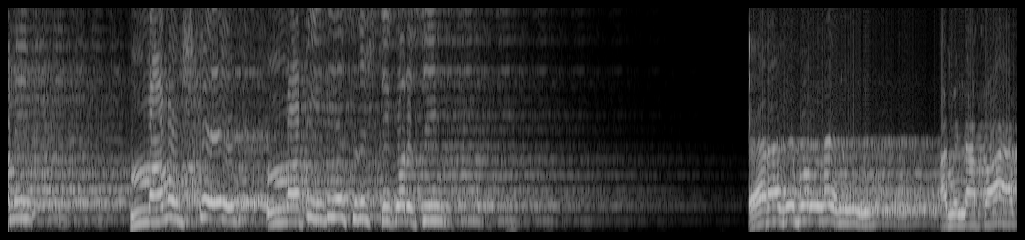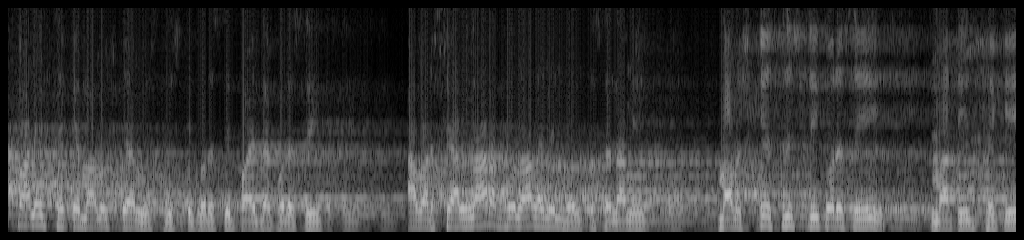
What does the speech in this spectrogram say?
আমি মানুষকে মাটি দিয়ে সৃষ্টি করেছি এর আগে বললেন আমি নাপাক পানির থেকে মানুষকে আমি সৃষ্টি করেছি, পয়দা করেছি। আবার সে আল্লাহ রাব্বুল আলামিন বলতেছেন, আমি মানুষকে সৃষ্টি করেছি মাটির থেকে।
